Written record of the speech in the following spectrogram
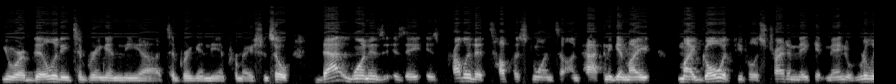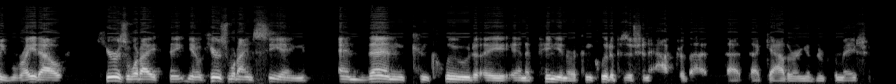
your ability to bring in the uh, to bring in the information. So that one is is a, is probably the toughest one to unpack. And again, my my goal with people is try to make it manual, really write out here's what I think, you know, here's what I'm seeing, and then conclude a, an opinion or conclude a position after that that that gathering of information.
